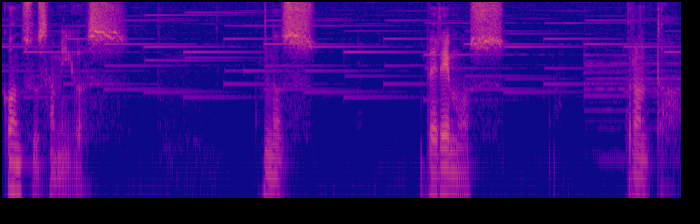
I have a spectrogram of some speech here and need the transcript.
con sus amigos. Nos veremos pronto.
